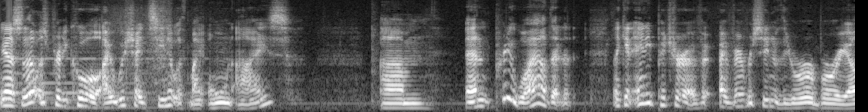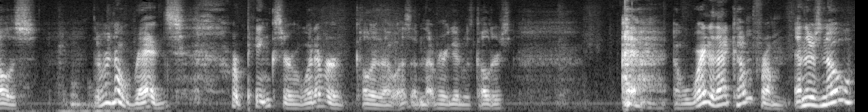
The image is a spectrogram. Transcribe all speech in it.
Yeah, so that was pretty cool. I wish I'd seen it with my own eyes. Um, and pretty wild that, like in any picture I've, I've ever seen of the Aurora Borealis, there were no reds or pinks or whatever color that was. I'm not very good with colors. Where did that come from? And there's no,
